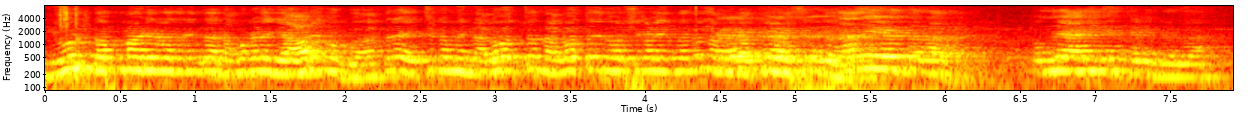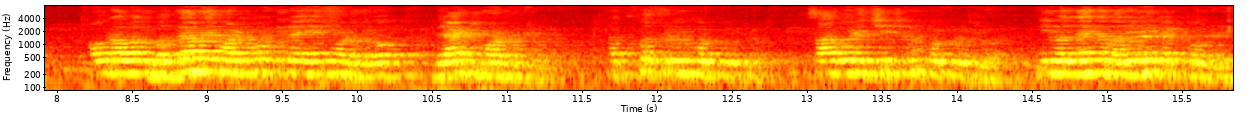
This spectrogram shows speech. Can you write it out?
ಇವ್ರು ತಪ್ಪು ಮಾಡಿರೋದ್ರಿಂದ ನಮ್ಮಗಳಿಗೆ ಯಾರಿಗೂ ಅಂದ್ರೆ ಹೆಚ್ಚು ಕಮ್ಮಿ ನಲವತ್ತು ನಲವತ್ತೈದು ವರ್ಷಗಳಿಂದ ನಾನೇ ಹೇಳ್ದಲ್ಲ ತೊಂದರೆ ಆಗಿದೆ ಅಂತ ಹೇಳಿದ್ರಲ್ಲ ಅವ್ರು ಅವಾಗ ಬದಲಾವಣೆ ಮಾಡ್ಕೊಂಡಿರ ಏನ್ ಮಾಡಿದ್ರು? ಗ್ರಾಂಟ್ ಮಾಡಿಬಿಟ್ರು. ಹತ್ತು ಪತ್ರಗಳು ಕೊಟ್ಬಿಟ್ರು. ಸಾಗುವಳಿ ಚೀಟಿಗಳು ಕೊಟ್ಬಿಟ್ರು. ನೀವಲ್ಲೇ ಮನೆಯಲ್ಲಿ ಕಟ್ಕೊಂಡ್ರಿ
